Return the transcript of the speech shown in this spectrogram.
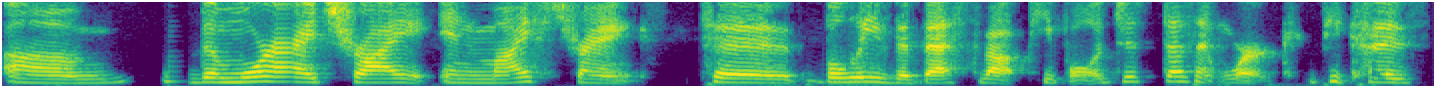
um, the more I try in my strength to believe the best about people, it just doesn't work because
